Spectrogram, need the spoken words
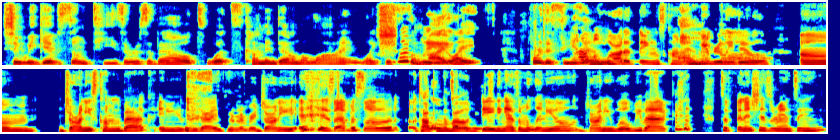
should we give some teasers about what's coming down the line? Like just Should some we? highlights for the season. We have a lot of things coming. Oh we really God. do. Um Johnny's coming back. Any of you guys remember Johnny and his episode uh, talking about dating as a millennial? Johnny will be back to finish his ranting.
